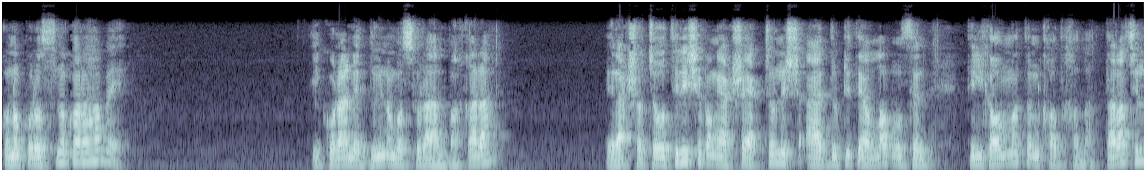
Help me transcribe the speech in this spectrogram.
কোনো প্রশ্ন করা হবে? এই কোরআনের দুই নম্বর সুরা আল বাকারা এর একশো চৌত্রিশ এবং একশো একচল্লিশ আয়াত দুটিতে আল্লাহ বলছেন, তিলকা উম্মাতুন খালাত। তারা ছিল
